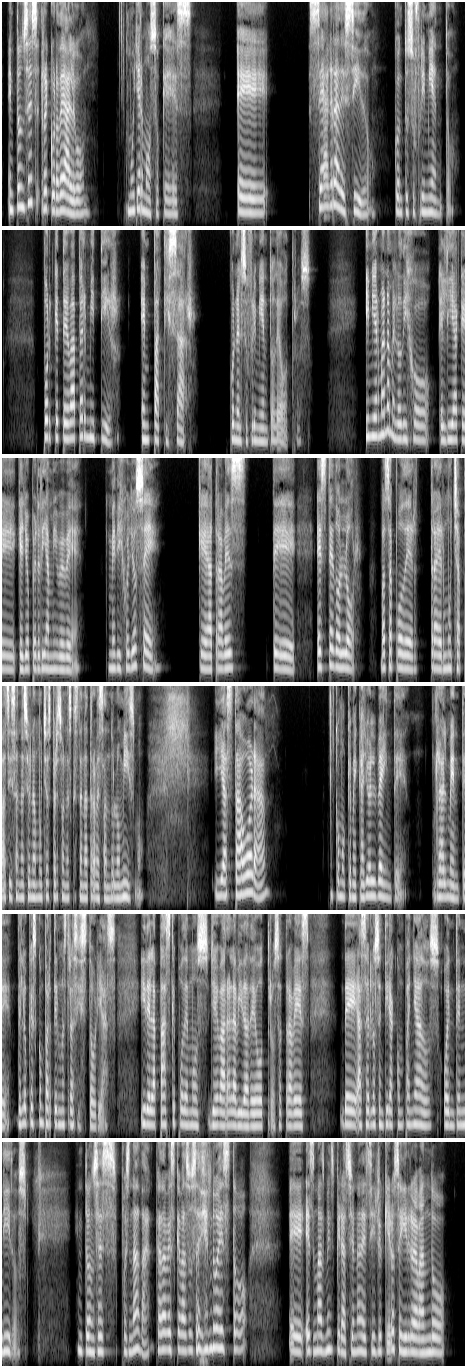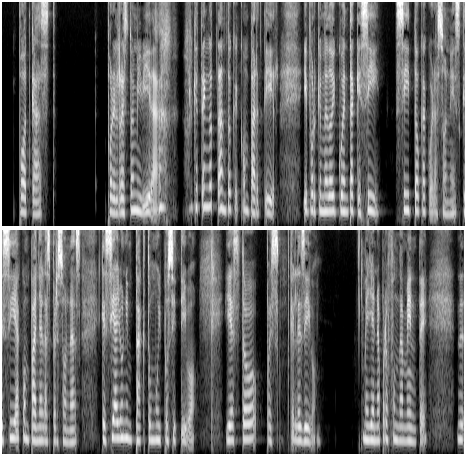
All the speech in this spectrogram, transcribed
Entonces recordé algo muy hermoso que es, eh, sé agradecido con tu sufrimiento porque te va a permitir empatizar con el sufrimiento de otros. Y mi hermana me lo dijo el día que, que yo perdí a mi bebé. Me dijo, yo sé que a través de este dolor vas a poder traer mucha paz y sanación a muchas personas que están atravesando lo mismo. Y hasta ahora, como que me cayó el 20 realmente de lo que es compartir nuestras historias y de la paz que podemos llevar a la vida de otros a través de hacerlos sentir acompañados o entendidos. Entonces, pues nada, cada vez que va sucediendo esto, eh, es más mi inspiración a decir, yo quiero seguir grabando podcast por el resto de mi vida, porque tengo tanto que compartir y porque me doy cuenta que sí, sí toca corazones, que sí acompaña a las personas, que sí hay un impacto muy positivo. Y esto, pues, ¿qué les digo? me llena profundamente.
